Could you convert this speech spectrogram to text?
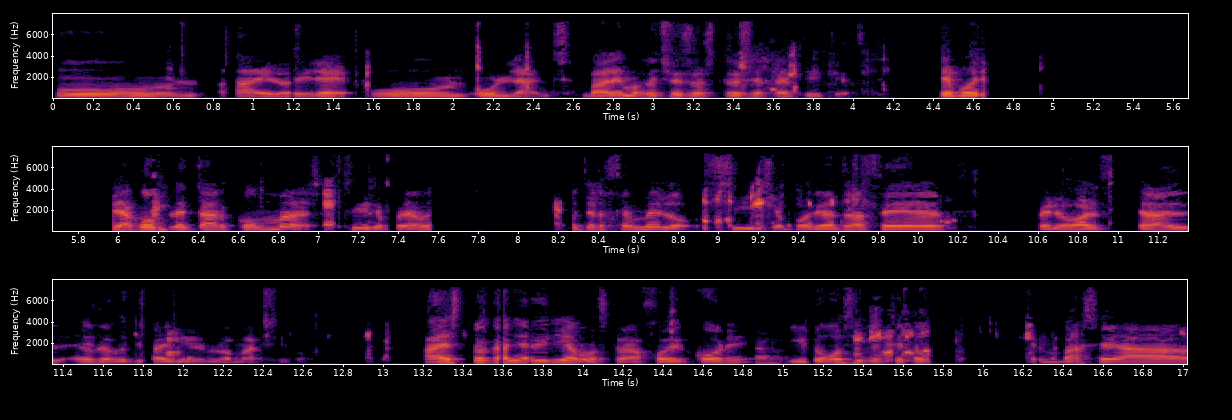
un lo diré, un, un lunch, ¿vale? Hemos hecho esos tres ejercicios. ¿Se podría completar con más? Sí, ¿se podría meter gemelo? Sí, se podría hacer, pero al final es lo que tiene que ir lo máximo. A esto que añadiríamos trabajo de core y luego sí que tengo en base a,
